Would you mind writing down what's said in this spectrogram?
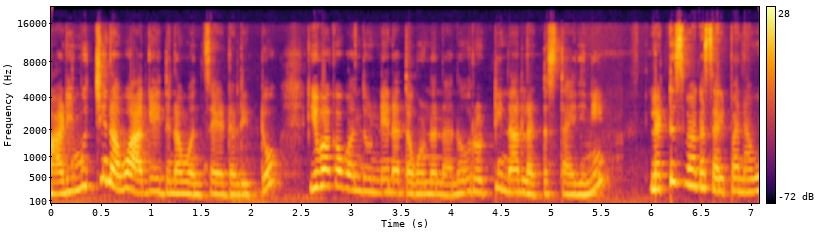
ಮಾಡಿ ಮುಚ್ಚಿ ನಾವು ಹಾಗೆ ಇದನ್ನು ಒಂದು ಸೈಡಲ್ಲಿಟ್ಟು ಇವಾಗ ಒಂದು ಉಂಡೆನ ತಗೊಂಡು ನಾನು ರೊಟ್ಟಿನ ಲಟ್ಟಿಸ್ತಾ ಇದ್ದೀನಿ. ಲಟ್ಟಿಸುವಾಗ ಸ್ವಲ್ಪ ನಾವು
